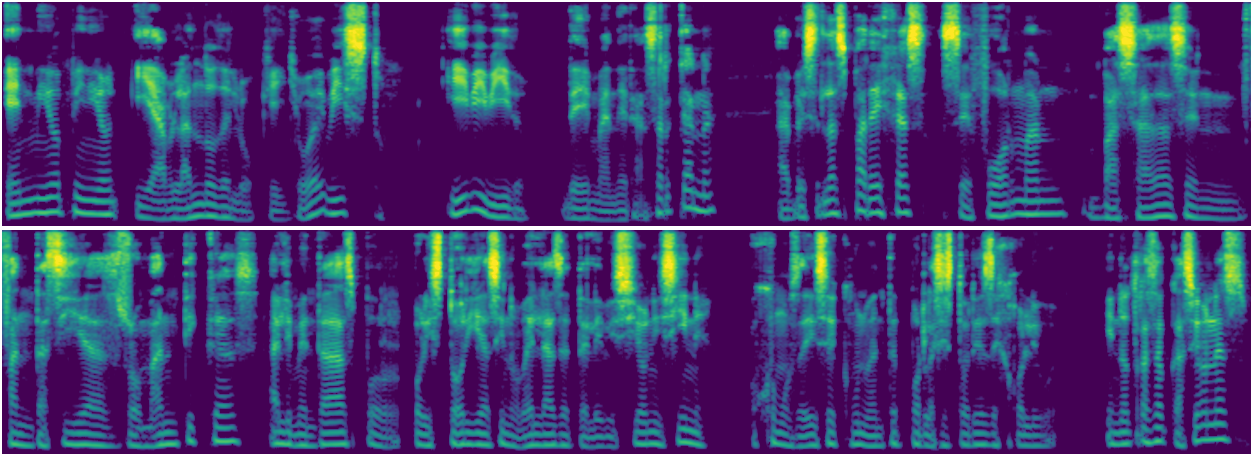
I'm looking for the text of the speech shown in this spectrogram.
En mi opinión, y hablando de lo que yo he visto y vivido de manera cercana, a veces las parejas se forman basadas en fantasías románticas, alimentadas por, historias y novelas de televisión y cine, o como se dice comúnmente por las historias de Hollywood. En otras ocasiones,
